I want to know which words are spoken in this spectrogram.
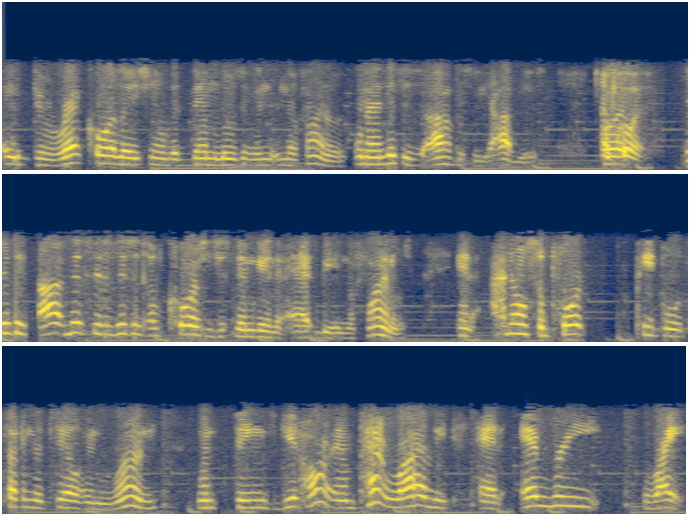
a direct correlation with them losing in, in the finals. And then this is obviously obvious. Of course. This is uh, this is this is of course just them getting their ass beat in the finals. And I don't support people tucking the tail and run when things get hard. And Pat Riley had every right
